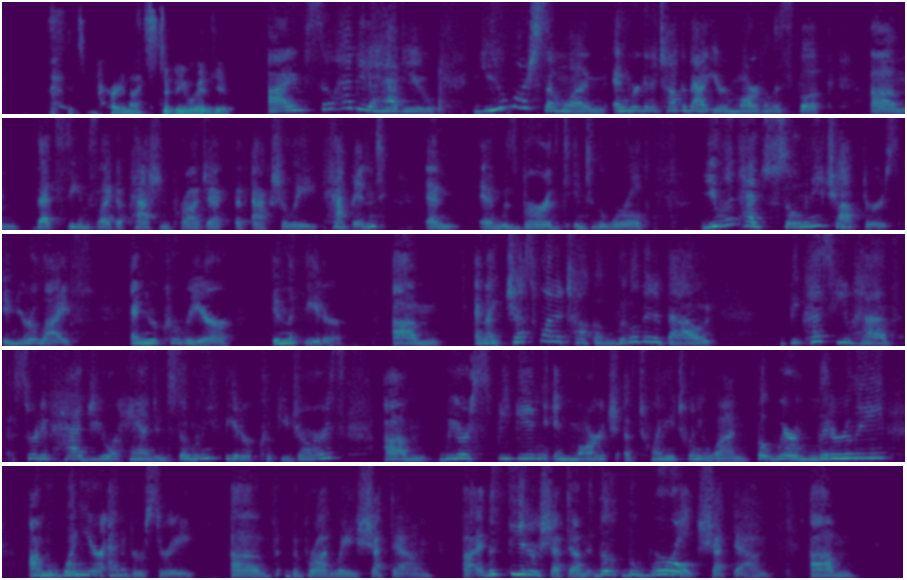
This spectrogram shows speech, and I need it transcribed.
It's very nice to be with you. I'm so happy to have you. You are someone, and we're going to talk about your marvelous book um, that seems like a passion project that actually happened and and was birthed into the world. You have had so many chapters in your life and your career in the theater. Um, and I just want to talk a little bit about because you have sort of had your hand in so many theater cookie jars. Um, we are speaking in March of 2021, but we're literally on the one year anniversary of the Broadway shutdown uh, the theater shutdown, the, the world shutdown. Um,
